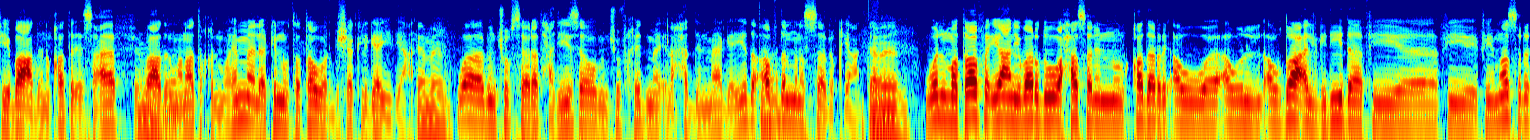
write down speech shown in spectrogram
في بعض نقاط الإسعاف في مم. بعض المناطق المهمة لكنه تطور بشكل جيد يعني تمام وبنشوف سيارات حديثة وبنشوف خدمة إلى حد ما جيدة تمام. أفضل من السابق يعني تمام والمطافئ يعني برضو حصل إنه القدر أو أو الأوضاع الجديدة في في في مصر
